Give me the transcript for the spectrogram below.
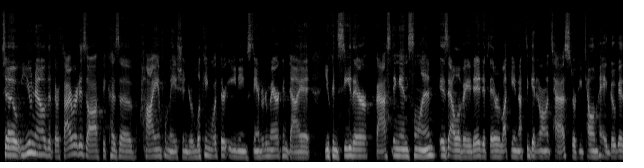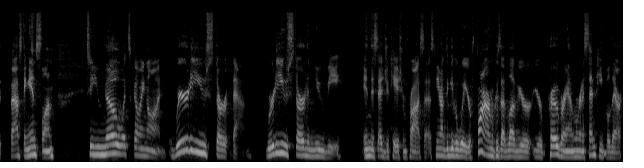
So you know that their thyroid is off because of high inflammation. You're looking what they're eating, standard American diet. You can see their fasting insulin is elevated if they're lucky enough to get it on a test, or if you tell them, hey, go get fasting insulin. So you know what's going on. Where do you start them? Where do you start a newbie in this education process? You don't have to give away your farm because I love your your program. We're going to send people there,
